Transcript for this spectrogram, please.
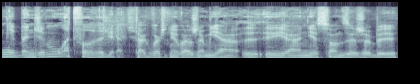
nie będzie mu łatwo wygrać. Tak właśnie uważam. Ja, y, ja nie sądzę, żeby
